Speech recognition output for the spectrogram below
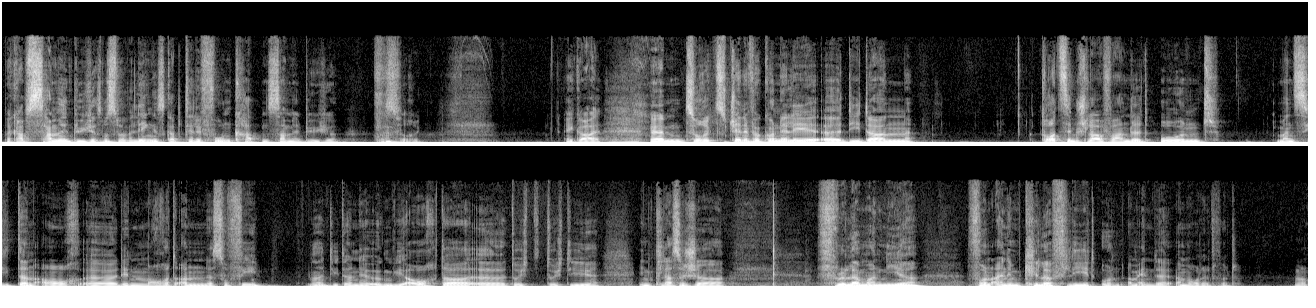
Da gab es Sammelbücher, das muss man überlegen, es gab Telefonkarten-Sammelbücher. Das ist verrückt. Egal. Ähm, zurück zu Jennifer Connelly, äh, die dann trotzdem schlafwandelt und man sieht dann auch äh, den Mord an der Sophie, ne, die dann ja irgendwie auch da äh, durch, durch die in klassischer Thriller-Manier von einem Killer flieht und am Ende ermordet wird. Ja.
